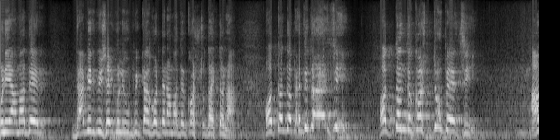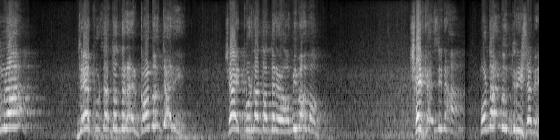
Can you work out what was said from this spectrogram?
উনি আমাদের দাবির বিষয়গুলি উপেক্ষা করতেন, আমাদের কষ্ট থাকতো না। অত্যন্ত ব্যথিত হয়েছি, অত্যন্ত কষ্ট পেয়েছি। আমরা যে প্রজাতন্ত্রের কর্মচারী, সেই প্রজাতন্ত্রের অভিভাবক শেখ হাসিনা প্রধানমন্ত্রী হিসেবে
